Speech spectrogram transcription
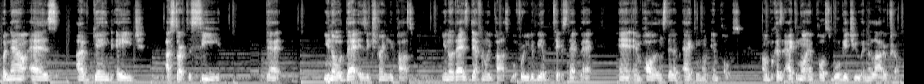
But now, as I've gained age, I start to see that, you know, that is extremely possible. You know, that is definitely possible for you to be able to take a step back and, and pause instead of acting on impulse. Um, because acting on impulse will get you in a lot of trouble.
